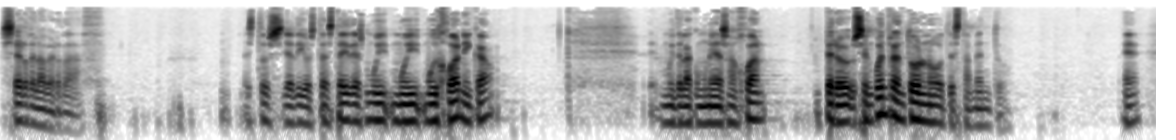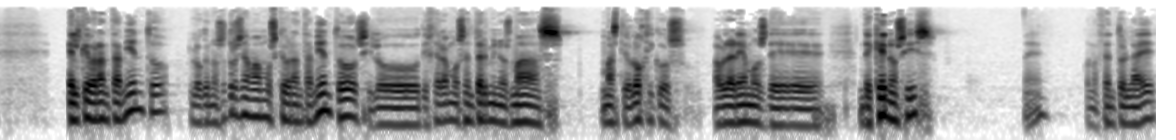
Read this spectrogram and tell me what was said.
ser de la verdad. Esto es, ya digo, esta, esta idea es muy, muy, muy joánica, muy de la comunidad de San Juan, pero se encuentra en todo el Nuevo Testamento. ¿Eh? El quebrantamiento, lo que nosotros llamamos quebrantamiento, si lo dijéramos en términos más, más teológicos, hablaríamos de, de kenosis, ¿eh? con acento en la E.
